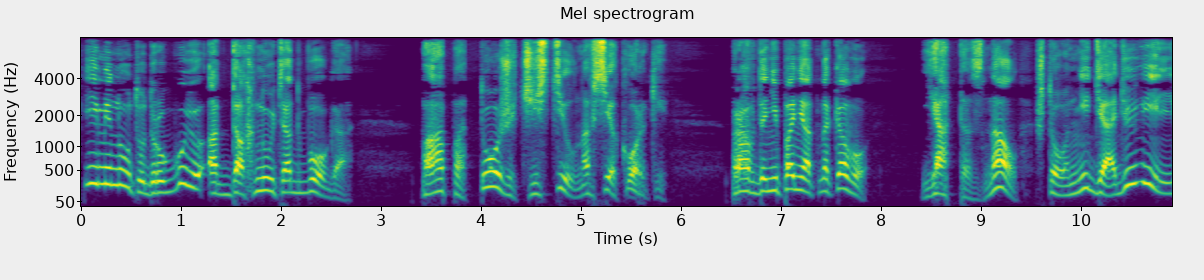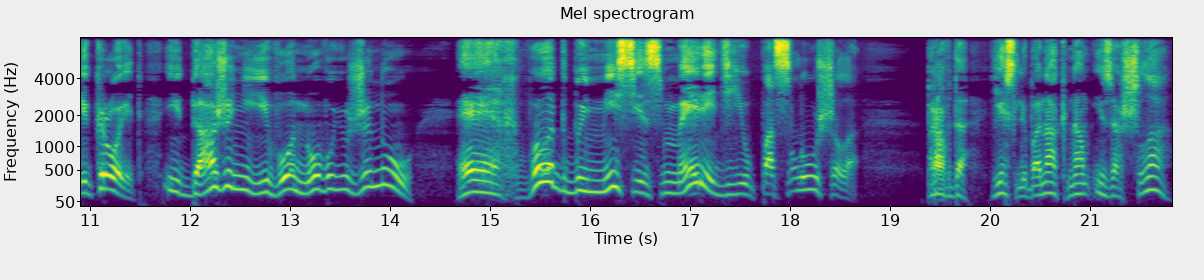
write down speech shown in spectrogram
и минуту-другую отдохнуть от Бога. Папа тоже чистил на все корки. Правда, непонятно кого. Я-то знал, что он не дядю Вилли кроет и даже не его новую жену. Эх, вот бы миссис Мэридью послушала. Правда, если бы она к нам и зашла,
